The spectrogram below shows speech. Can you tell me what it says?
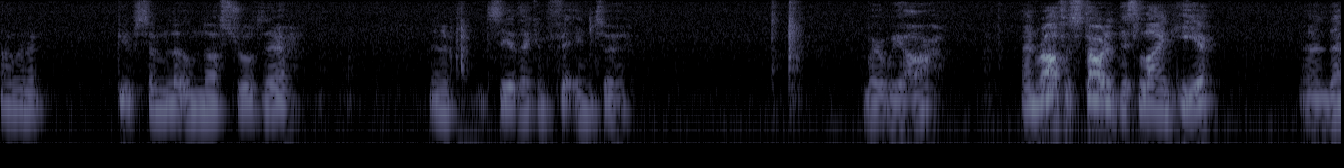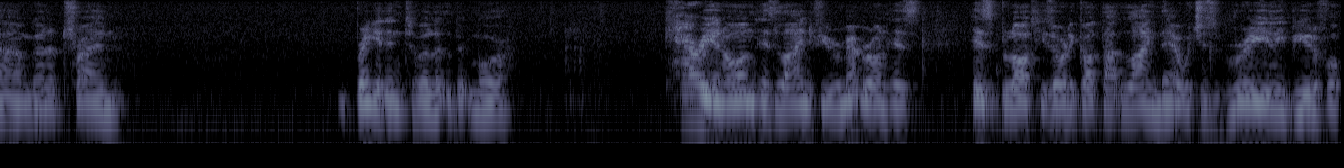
I'm going to give some little nostrils there and see if they can fit into where we are. And Ralph has started this line here and uh, I'm going to try and bring it into a little bit more carrying on his line. If you remember on his his blot, he's already got that line there, which is really beautiful.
